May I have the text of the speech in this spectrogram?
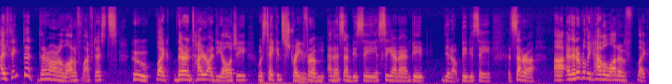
I think that there are a lot of leftists who like their entire ideology was taken straight from MSNBC, CNN, B, you know, BBC, etc. Uh, and they don't really have a lot of like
